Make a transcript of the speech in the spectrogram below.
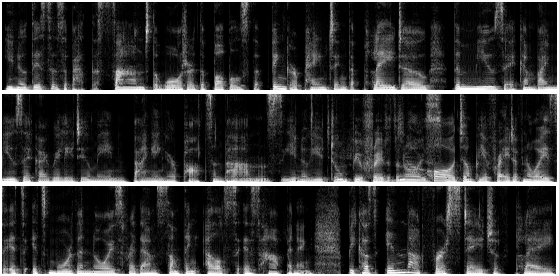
You know, this is about the sand, the water, the bubbles, the finger painting, the Play Doh, the music. And by music, I really do mean banging your pots and pans. You know, you don't be afraid of the noise. Oh, don't be afraid of noise. It's, it's more than noise for them. Something else is happening. Because in that first stage of play,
